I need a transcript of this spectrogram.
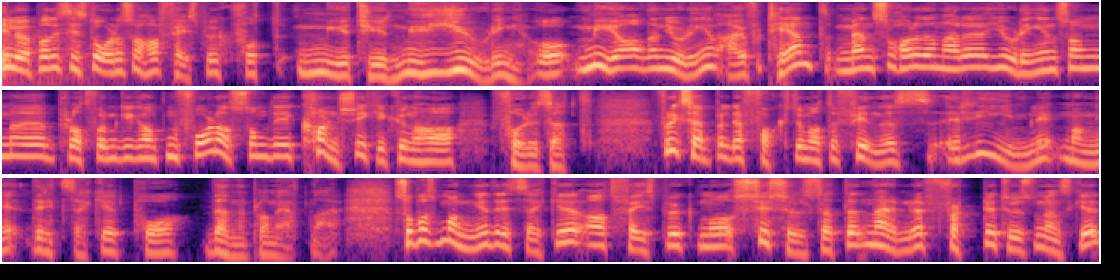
I løpet av de siste årene så har Facebook fått mye tyn, mye juling. Og mye av den julingen er jo fortjent, men så har du den her julingen som eh, plattformgiganten får, da, som de kanskje ikke kunne ha forutsett. F.eks. det faktum at det finnes rimelig mange drittsekker på denne planeten her. Såpass mange drittsekker at Facebook må sysselsette nærmere 40 000 mennesker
